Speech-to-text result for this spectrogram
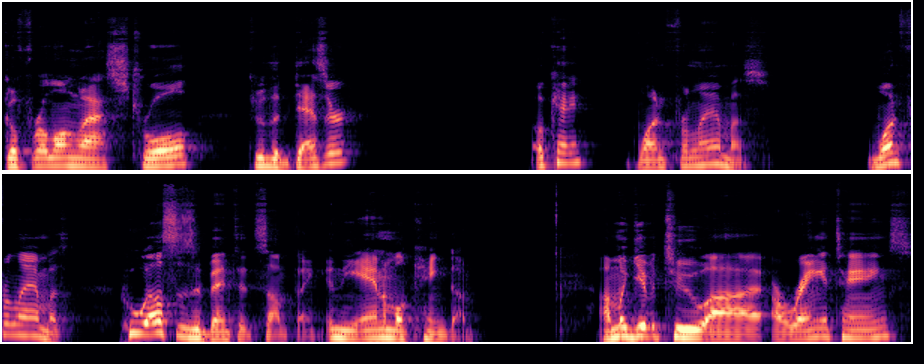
Go for a long last stroll through the desert. Okay, one for llamas. One for llamas. Who else has invented something in the animal kingdom? I'm gonna give it to uh, orangutans,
